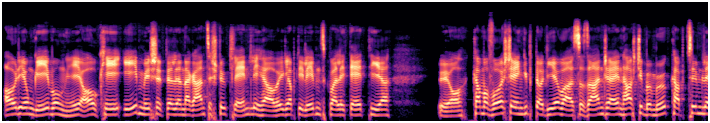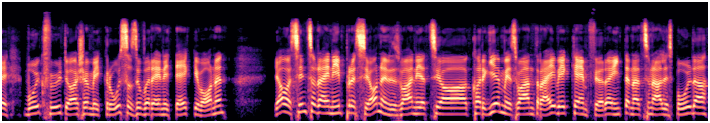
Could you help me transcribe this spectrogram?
Audi-Umgebung, ja, okay, eben ist natürlich ein ganzes Stück ländlicher, aber ich glaube, die Lebensqualität hier, ja, kann man vorstellen, gibt da dir was. Also anscheinend hast du über Mög gehabt, ziemlich wohl gefühlt, du hast schon mit großer Souveränität gewonnen. Ja, was sind so deine Impressionen? Es waren jetzt ja, korrigieren wir, es waren drei Wettkämpfe, oder? Internationales Boulder,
